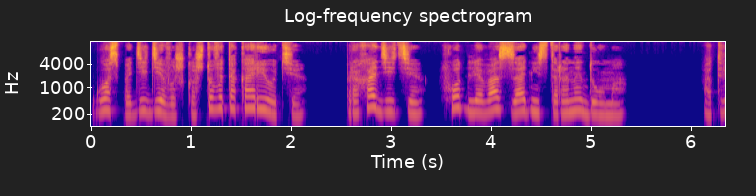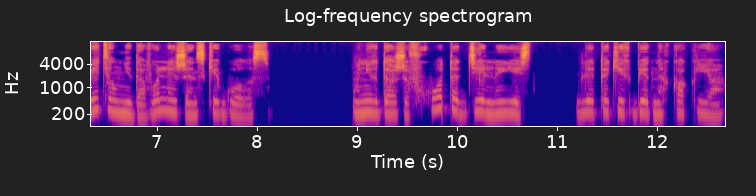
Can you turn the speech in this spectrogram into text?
«Господи, девушка, что вы так орете? Проходите, вход для вас с задней стороны дома», ответил недовольный женский голос. «У них даже вход отдельный есть, для таких бедных, как я»,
